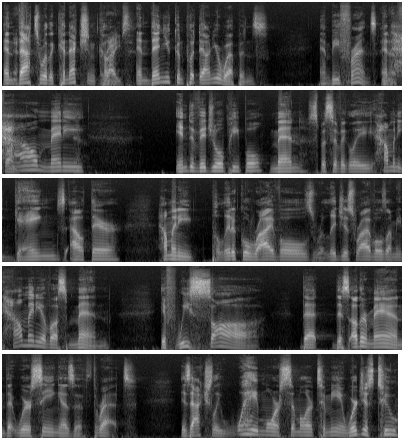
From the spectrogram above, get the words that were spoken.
And that's where the connection comes. Right. And then you can put down your weapons and be friends. And, fun. how many individual people, men specifically, how many gangs out there, how many political rivals, religious rivals? I mean, how many of us men, if we saw that this other man that we're seeing as a threat is actually way more similar to me, and we're just two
